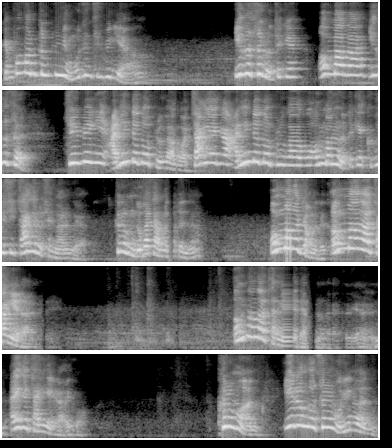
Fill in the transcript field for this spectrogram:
개팍한 특징이 무슨 질병이야? 이것을 어떻게 엄마가 이것을 질병이 아닌데도 불구하고 장애가 아닌데도 불구하고 엄마는 어떻게 그것이 장애로 생각하는 거야? 그럼 누가 잘못됐나? 엄마가 잘못됐. 엄마가 거야. 엄마가 장애라는 거야. 그게 아이가 장애가 아니고. 그러면 이런 것을 우리는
